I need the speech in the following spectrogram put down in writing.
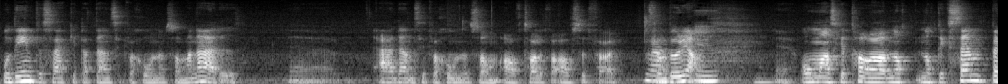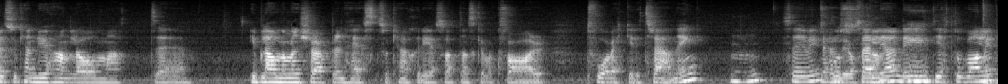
Och det är inte säkert att den situationen som man är i är den situationen som avtalet var avsett för från början. Mm. Eh, Om man ska ta något, något exempel så kan det ju handla om att eh, ibland när man köper en häst så kanske det är så att den ska vara kvar två veckor i träning. Mm. Säger vi, hos ofta. säljaren. Det är Mm. inte jätteovanligt.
